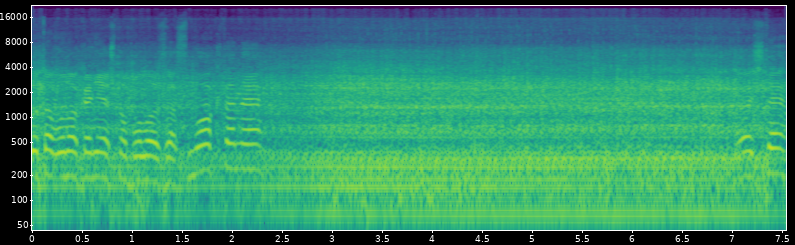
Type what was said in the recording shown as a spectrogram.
Тут воно, звісно, було засмоктане. Бачите?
